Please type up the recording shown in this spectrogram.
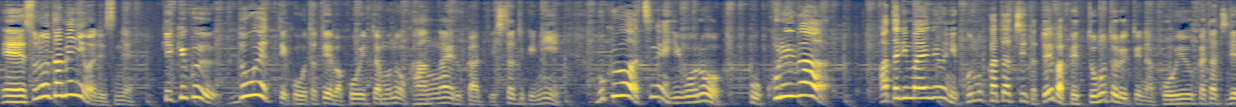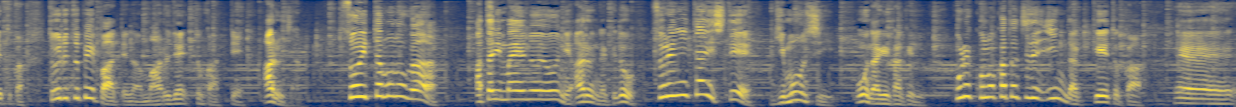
えー、そのためにはですね結局どうやってこう例えばこういったものを考えるかってした時に僕は常日頃こうこれが当たり前のようにこの形例えばペットボトルっていうのはこういう形でとかトイレットペーパーっていうのは丸でとかってあるじゃん。そういったものが当たり前のようにあるんだけどそれに対して疑問視を投げかける。これこの形でいいんだっけとかえ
